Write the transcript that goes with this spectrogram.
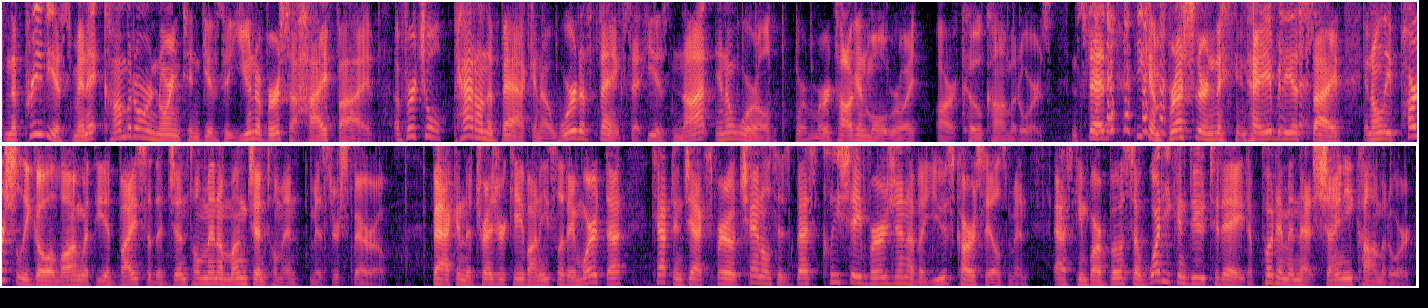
In the previous minute, Commodore Norrington gives the universe a high five, a virtual pat on the back, and a word of thanks that he is not in a world where Murtaugh and Mulroy are co Commodores. Instead, he can brush their na- naivety aside and only partially go along with the advice of the gentleman among gentlemen, Mr. Sparrow. Back in the treasure cave on Isla de Muerta, Captain Jack Sparrow channels his best cliche version of a used car salesman, asking Barbossa what he can do today to put him in that shiny Commodore.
